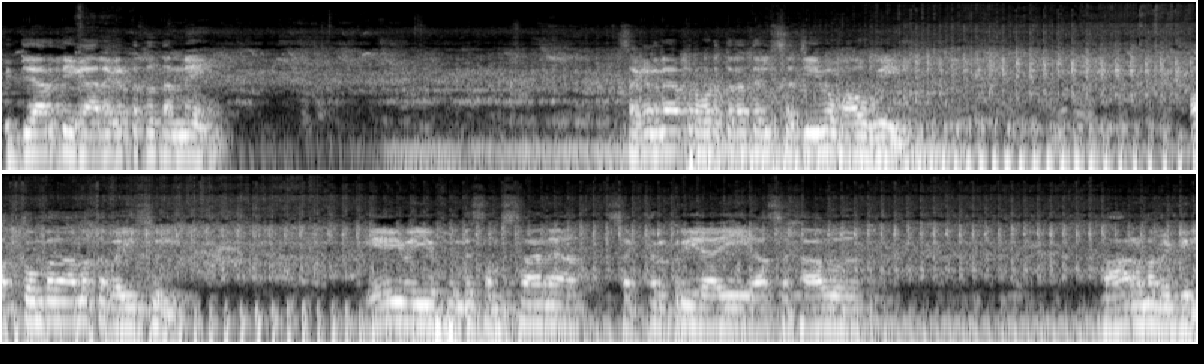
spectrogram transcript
വിദ്യാർത്ഥി കാലഘട്ടത്തിൽ തന്നെ സംഘടനാ പ്രവർത്തനത്തിൽ സജീവമാവുകയും പത്തൊമ്പതാമത്തെ വയസ്സിൽ എ വൈ എഫിന്റെ സംസ്ഥാന സെക്രട്ടറിയായി ആ സഖാവ് മാറണമെങ്കിൽ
